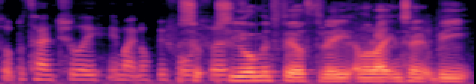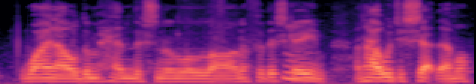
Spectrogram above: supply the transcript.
So potentially he might not be fully so, fit. So your midfield three, am I right in saying it would be Wijnaldum, Henderson and Lallana for this mm. game? And how would you set them up?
